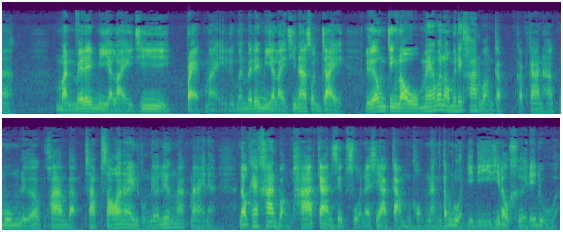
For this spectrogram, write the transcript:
มากๆ มันไม่ได้มีอะไรที่แปลกใหม่ หรือมันไม่ได้มีอะไรที่น่าสนใจ หรือจริงๆเราแม้ว่าเราไม่ได้คาดหวังกับกับการหักมุม หรือความแบบซับซ้อนอะไรของเนื้อเรื่องมากมายนะเราแค่คาดหวังพาร์ทการสืบสวนอาชญากรรมของหนังตำรวจดีๆ ที่เราเคยได้ดูอะ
